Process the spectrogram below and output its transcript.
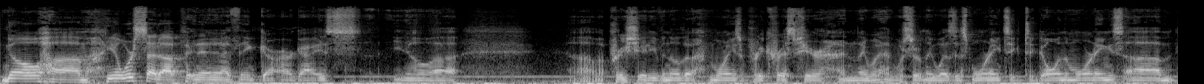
No, um, you know we're set up, and, and I think our, our, guys, you know, uh, um, appreciate even though the mornings are pretty crisp here, and they certainly was this morning to, to go in the mornings. Um,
